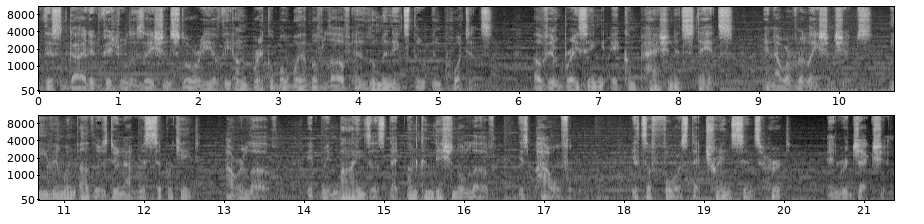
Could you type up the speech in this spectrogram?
This guided visualization story of the unbreakable web of love illuminates the importance of embracing a compassionate stance in our relationships. Even when others do not reciprocate our love, it reminds us that unconditional love is powerful. It's a force that transcends hurt and rejection.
